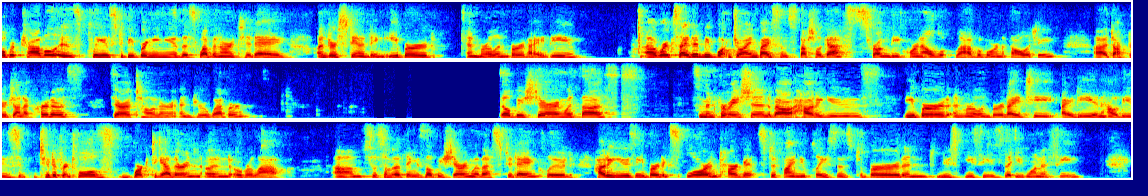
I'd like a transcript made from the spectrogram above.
Holbrook Travel is pleased to be bringing you this webinar today, Understanding eBird and Merlin Bird ID. Uh, we're excited to be joined by some special guests from the Cornell Lab of Ornithology, uh, Dr. Jenna Curtis, Sarah Toner, and Drew Weber. They'll be sharing with us some information about how to use eBird and Merlin Bird ID and how these two different tools work together and, and overlap. Um, so some of the things they'll be sharing with us today include how to use eBird Explore and targets to find new places to bird and new species that you want to see.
